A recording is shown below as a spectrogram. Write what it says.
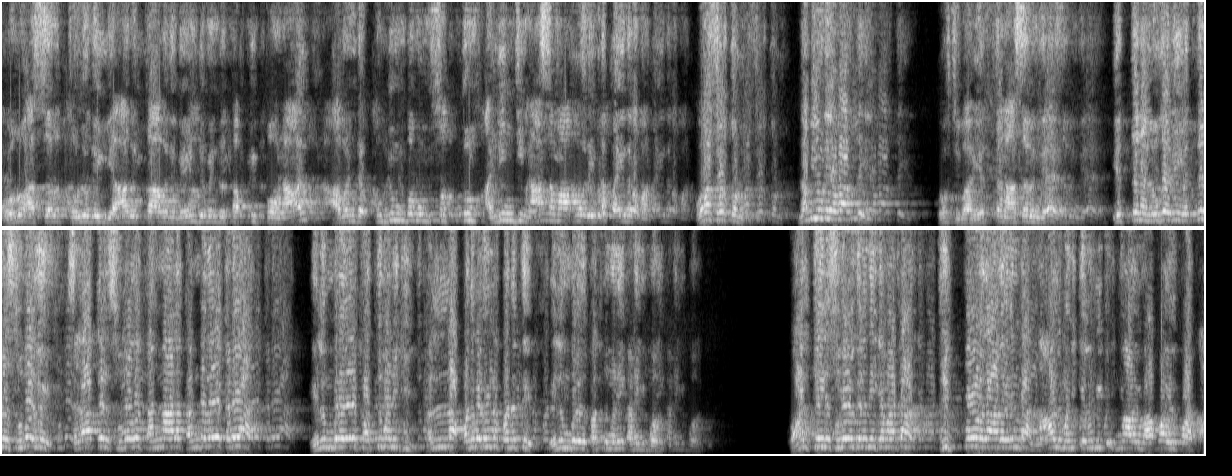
ஒரு அசர் தொழுகை யாருக்காவது வேண்டும் என்று தப்பி போனால் அவன் குடும்பமும் சொத்தும் அழிஞ்சி நாசமாகுவதை விட பயங்கரமான. ஒரு அசர் தொழுகை நபியுடைய வார்த்தை. யோசிச்சு பாரு எத்தனை அசருங்க? எத்தனை நுகரு எத்தனை சுபகு? சிலாக்கள் சுபக கண்ணால கண்டதே கிடையாது. எலும்புறதே பத்து மணிக்கு. நல்லா படுபடியில படுத்து எலும்புறது பத்து மணிக்கு கடைக்கு போறது வாழ்க்கையில சுபத்தில் நிக்க மாட்டார் இப்போதாக இருந்தால் நாலு மணிக்கு எழுப்பிட்டு உமாவை பாப்பா எழுப்பாட்டா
